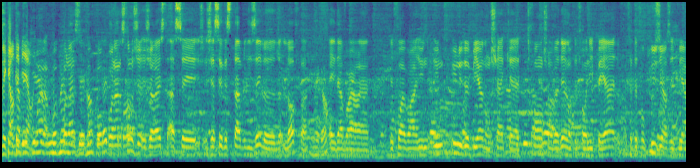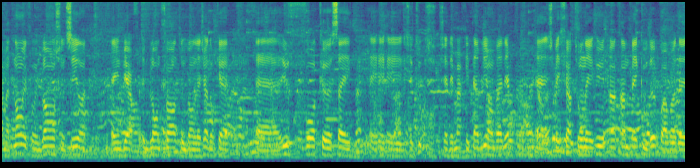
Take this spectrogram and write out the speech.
Les cartes des bières. pour, l'instant, je reste assez. J'essaie de stabiliser l'offre et d'avoir. euh, il faut avoir une, une, une ou deux bières dans chaque euh, tranche, on va dire. Donc, il faut une IPA. En fait, il faut plusieurs IPA maintenant. Il faut une blanche, une cire, et une bière, une blonde forte, une blonde légère. Donc, euh, euh, une fois que ça est. j'ai des marques établies, on va dire, je vais faire tourner une- un, un bec ou deux pour avoir des,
